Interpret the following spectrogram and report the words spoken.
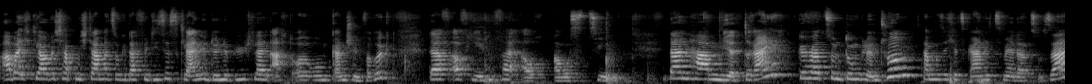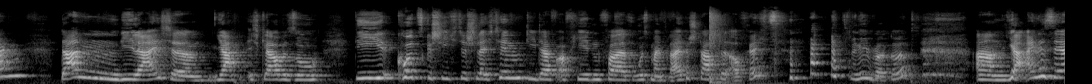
Aber ich glaube, ich habe mich damals so gedacht, für dieses kleine, dünne Büchlein, 8 Euro, ganz schön verrückt, darf auf jeden Fall auch ausziehen. Dann haben wir drei, gehört zum dunklen Turm. Da muss ich jetzt gar nichts mehr dazu sagen. Dann die Leiche. Ja, ich glaube so, die Kurzgeschichte schlechthin, die darf auf jeden Fall, wo ist mein Bleibestapel? Auf rechts. jetzt bin ich verrückt. Ähm, ja, eine sehr,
